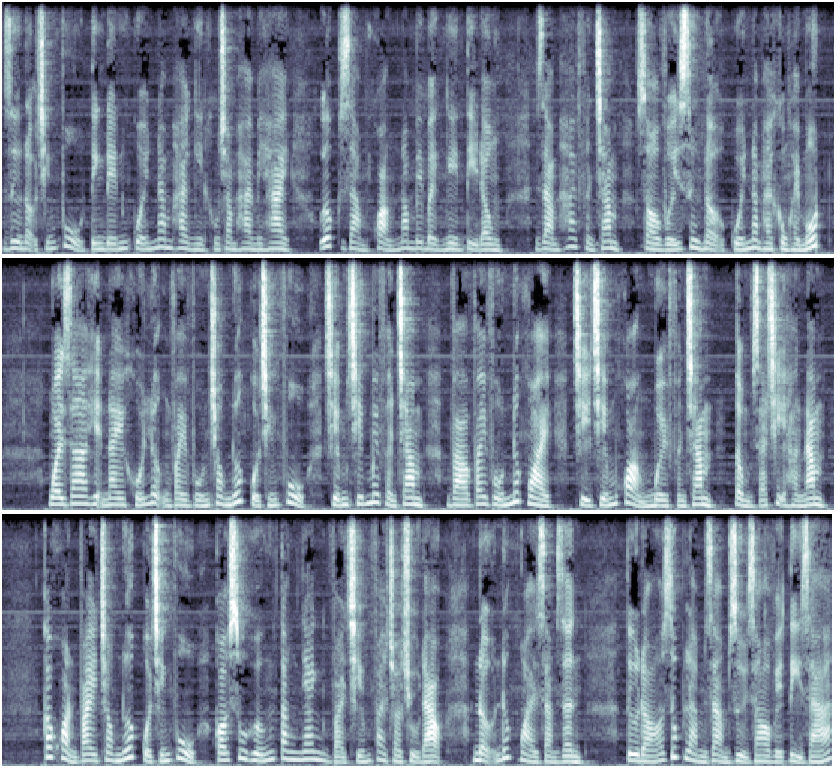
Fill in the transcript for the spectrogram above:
dư nợ chính phủ tính đến cuối năm 2022 ước giảm khoảng 57.000 tỷ đồng, giảm 2% so với dư nợ cuối năm 2021. Ngoài ra, hiện nay khối lượng vay vốn trong nước của chính phủ chiếm 90% và vay vốn nước ngoài chỉ chiếm khoảng 10% tổng giá trị hàng năm. Các khoản vay trong nước của chính phủ có xu hướng tăng nhanh và chiếm vai trò chủ đạo, nợ nước ngoài giảm dần, từ đó giúp làm giảm rủi ro về tỷ giá,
